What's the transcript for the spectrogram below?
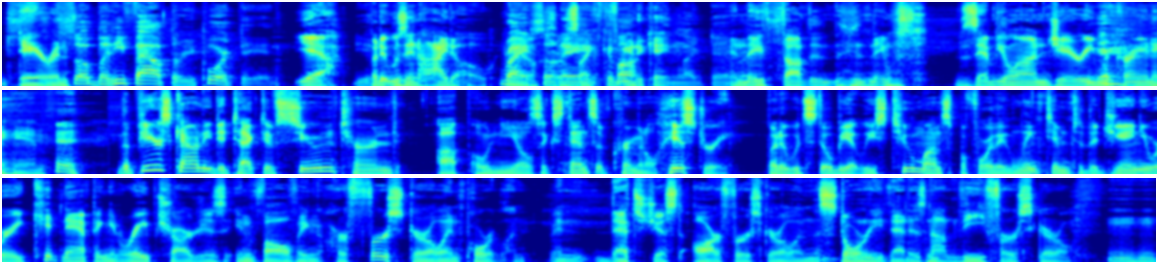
Darren. So, but he filed the report then. Yeah, but it was in Idaho. Right. know, so, they it's ain't like, fuck. communicating like that. And they thought that his name was Zebulon Jerry McCranahan. the Pierce County detective soon turned up O'Neall's extensive criminal history, but it would still be at least two months before they linked him to the January kidnapping and rape charges involving our first girl in Portland. And that's just our first girl in the story. That is not the first girl. hmm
